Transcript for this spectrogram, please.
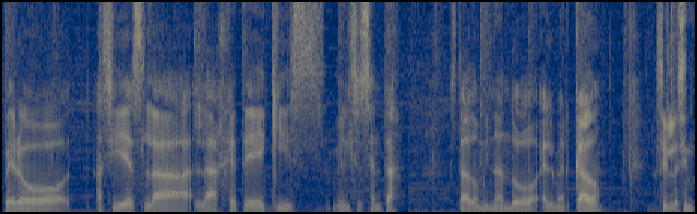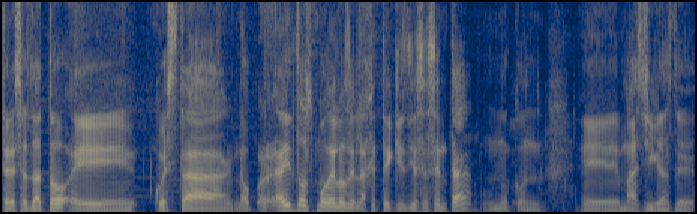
Pero así es, la, la GTX 1060 está dominando el mercado. Si les interesa el dato, eh, cuesta. no, hay dos modelos de la GTX 1060, uno con eh, más gigas de.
